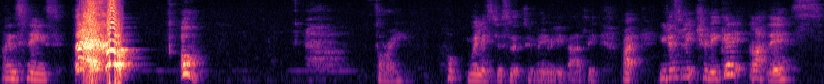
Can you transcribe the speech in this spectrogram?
I'm to sneeze. oh! Sorry. Willis just looked at me really badly. Right, you just literally get it like this,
